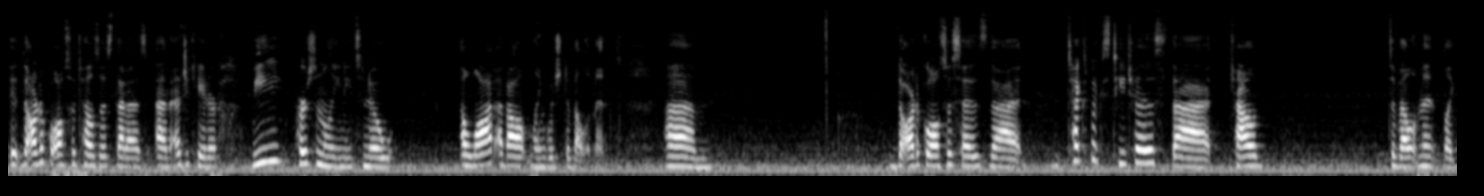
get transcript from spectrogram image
it, the article also tells us that as an educator, we personally need to know a lot about language development. Um, the article also says that textbooks teach us that child development, like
